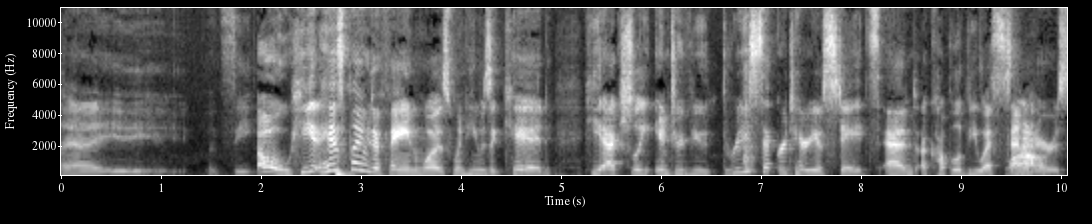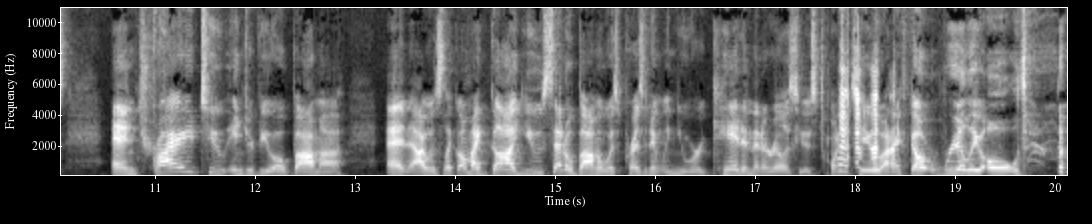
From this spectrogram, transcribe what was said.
uh, let's see. Oh, he his claim to fame was when he was a kid. He actually interviewed three Secretary of States and a couple of U.S. Wow. senators, and tried to interview Obama. And I was like, "Oh my God, you said Obama was president when you were a kid," and then I realized he was 22, and I felt really old.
